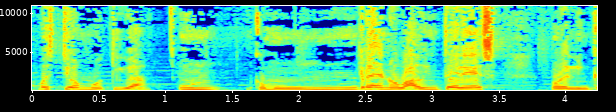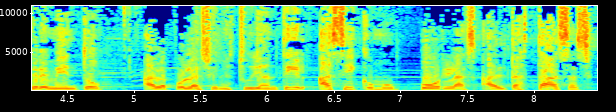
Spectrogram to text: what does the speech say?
cuestión motiva un, como un renovado interés por el incremento a la población estudiantil, así como por las altas tasas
